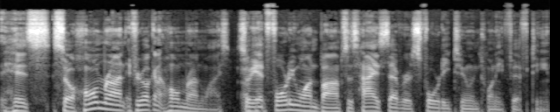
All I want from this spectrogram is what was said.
his so home run. If you're looking at home run wise, so he had 41 bombs. His highest ever is 42 in 2015.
